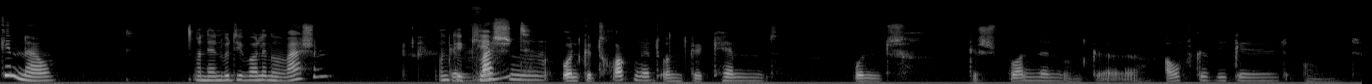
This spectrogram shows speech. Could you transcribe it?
Genau. Und dann wird die Wolle gewaschen und Gewaschen gekämmt. und getrocknet und gekämmt und gesponnen und ge aufgewickelt und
